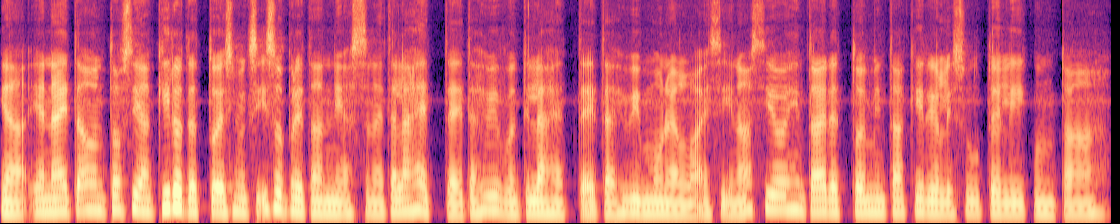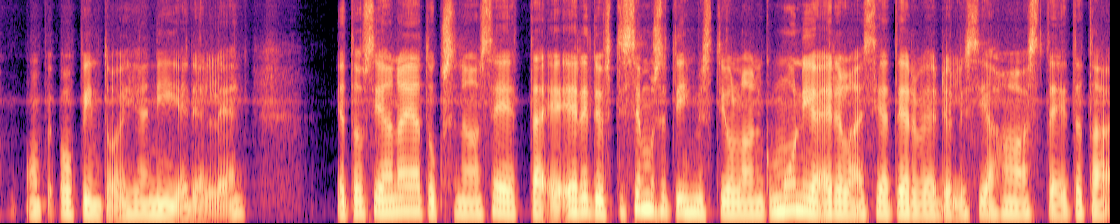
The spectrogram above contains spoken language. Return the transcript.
ja, ja näitä on tosiaan kirjoitettu esimerkiksi Iso-Britanniassa näitä lähetteitä, hyvinvointilähetteitä hyvin monenlaisiin asioihin, taidetoimintaa, kirjallisuuteen, liikuntaan, opintoihin ja niin edelleen. Ja tosiaan ajatuksena on se, että e-, erityisesti sellaiset ihmiset, joilla on niin monia erilaisia terveydellisiä haasteita tai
